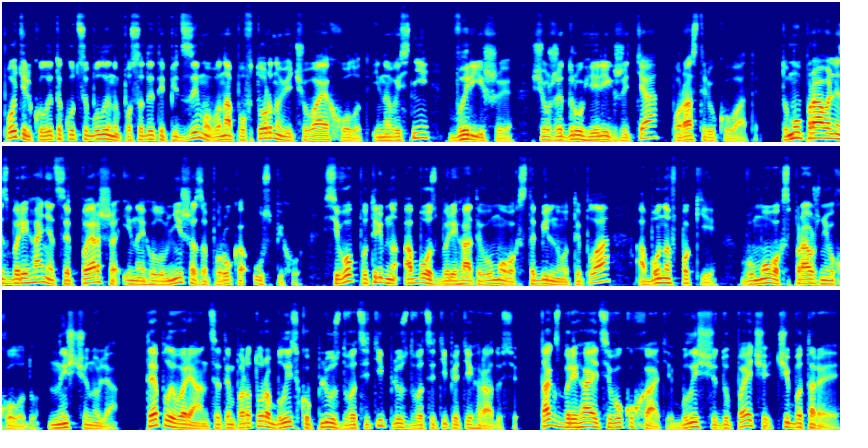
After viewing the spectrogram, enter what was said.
Потім, коли таку цибулину посадити під зиму, вона повторно відчуває холод і навесні вирішує, що вже другий рік життя пора стрілкувати. Тому правильне зберігання це перша і найголовніша запорука успіху. Сівок потрібно або зберігати в умовах стабільного тепла, або навпаки, в умовах справжнього холоду, нижче нуля. Теплий варіант це температура близько плюс 20 плюс 25 градусів. Так зберігає сівок у хаті, ближче до печі чи батареї,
